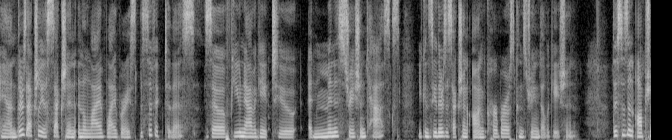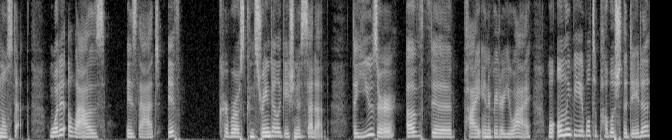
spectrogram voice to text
And there's actually a section in the live library specific to this. So if you navigate to administration tasks, you can see there's a section on Kerberos constrained delegation. This is an optional step. What it allows is that if Kerberos constrained delegation is set up, the user of the Pi Integrator UI will only be able to publish the data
